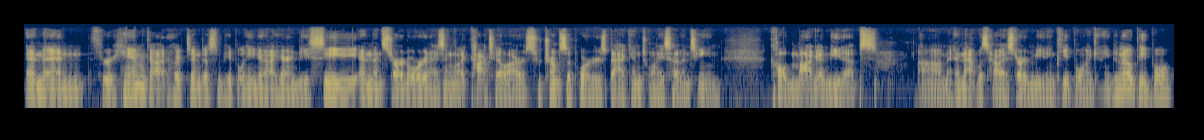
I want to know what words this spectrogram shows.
and then through him got hooked into some people he knew out here in DC, and then started organizing like cocktail hours for Trump supporters back in 2017, called MAGA meetups. Um, and that was how I started meeting people and getting to know people.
